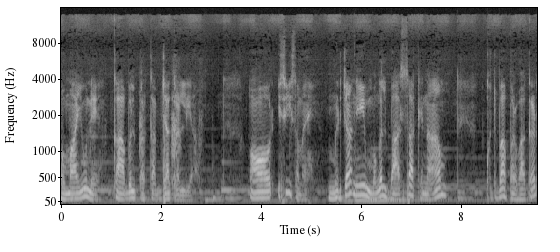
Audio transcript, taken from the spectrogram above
हुमायूं ने काबुल पर कब्जा कर लिया। और इसी समय मिर्ज़ा ने मुगल बादशाह के नाम खुतबा पढ़वाकर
